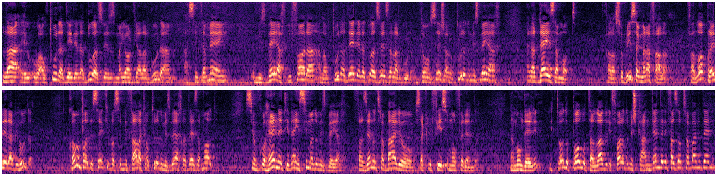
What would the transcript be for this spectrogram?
lá eh, a altura dele era duas vezes maior que a largura, assim também o Mizbeach de fora, a altura dele era duas vezes a largura. Então, ou seja, a altura do Mizbeach era 10 amot. Fala sobre isso, a Gemara fala, falou para ele Rabi Huda, como pode ser que você me fala que a altura do Mizbeach era 10 amot? Se um Kohen estiver em cima do Mizbeach, fazendo o trabalho, sacrifício, uma oferenda, na mão dele, e todo o povo está do lado de fora do Mishkan, vendo ele fazer o trabalho dele.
